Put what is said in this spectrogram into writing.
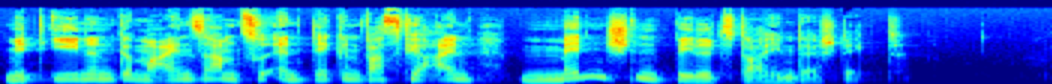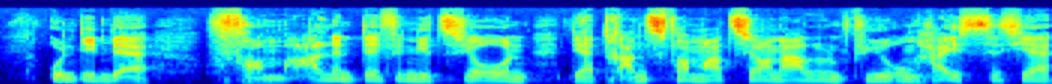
mit Ihnen gemeinsam zu entdecken, was für ein Menschenbild dahinter steckt. Und in der formalen Definition der transformationalen Führung heißt es ja,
